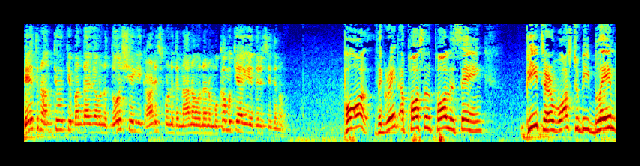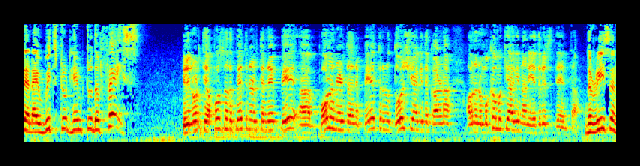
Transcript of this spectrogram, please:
ಪೇತ್ರನು ಅಂತ್ಯೋಕ್ಕೆ ಬಂದಾಗ ಅವನು ದೋಷಿಯಾಗಿ ಕಾಣಿಸಿಕೊಂಡಿದ್ದ ನಾನು ಅವನನ್ನು ಮುಖಾಮುಖಿಯಾಗಿ ಎದುರಿಸಿದನು Paul, the great apostle Paul is saying, Peter was to be blamed and I withstood him to the face. ಇಲ್ಲಿ ನೋಡ್ತೀವಿ ಅಪೋಸ್ತದ ಪೇತ್ರನ ಹೇಳ್ತಾನೆ ಪೇ ಆ, ಪೌಲನ್ ಹೇಳ್ತಾನೆ ಪೇತ್ರನು ದೋಷಿಯಾಗಿದ್ದ ಕಾರಣ ಅವನನ್ನು ಮುಖಾಮುಖಿಯಾಗಿ ನಾನು ಎದುರಿಸಿದೆ ಅಂತ The reason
